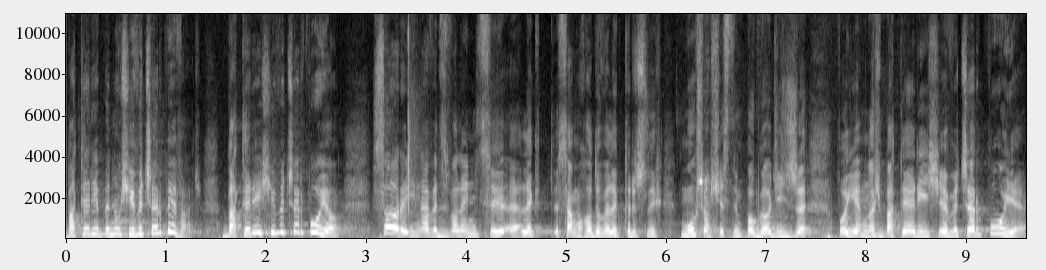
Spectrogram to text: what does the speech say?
Baterie będą się wyczerpywać. Baterie się wyczerpują. Sorry, i nawet zwolennicy samochodów elektrycznych muszą się z tym pogodzić, że pojemność baterii się wyczerpuje.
